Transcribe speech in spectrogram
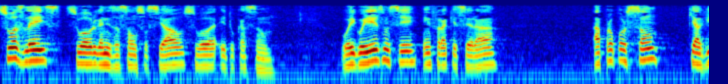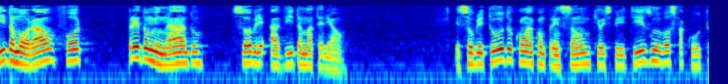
suas leis, sua organização social, sua educação. O egoísmo se enfraquecerá à proporção que a vida moral for predominado sobre a vida material. E, sobretudo, com a compreensão que o Espiritismo vos faculta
